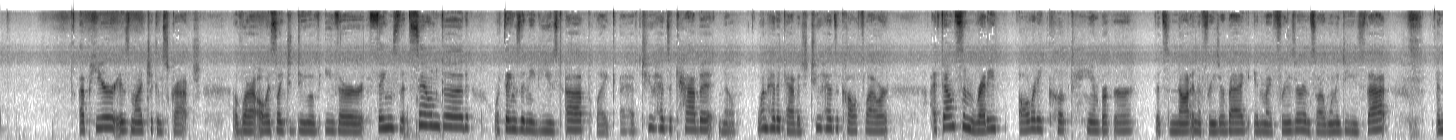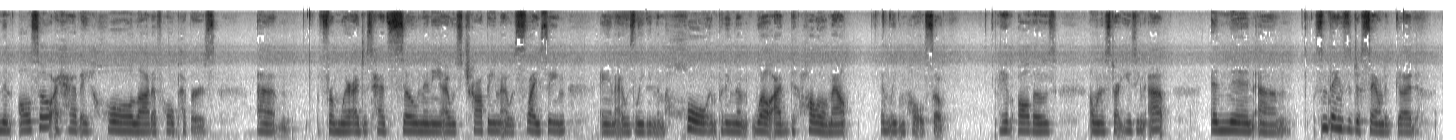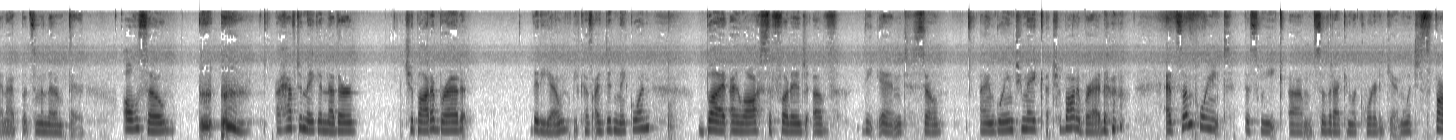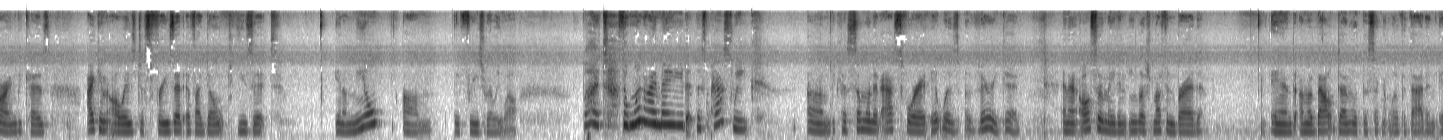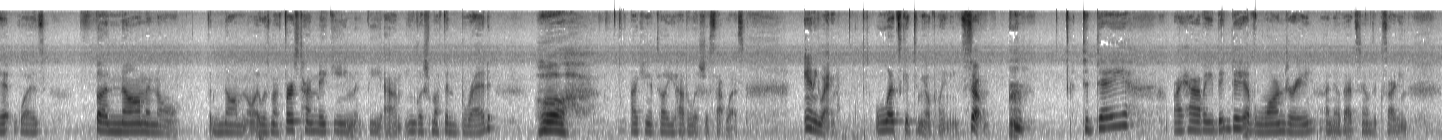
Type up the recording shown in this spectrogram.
up here is my chicken scratch of what I always like to do of either things that sound good or things that need used up. Like I have two heads of cabbage, no, one head of cabbage, two heads of cauliflower. I found some ready, already cooked hamburger that's not in a freezer bag in my freezer, and so I wanted to use that. And then also I have a whole lot of whole peppers um, from where I just had so many. I was chopping, I was slicing, and I was leaving them whole and putting them, well, I'd hollow them out and leave them whole. So I have all those I want to start using up. And then um, some things that just sounded good, and I put some of them there. Also, I have to make another ciabatta bread video because I did make one, but I lost the footage of the end. So I am going to make a ciabatta bread at some point this week um, so that I can record it again, which is fine because I can always just freeze it if I don't use it in a meal. Um, they freeze really well. But the one I made this past week, um, because someone had asked for it, it was very good. And I also made an English muffin bread, and I'm about done with the second loaf of that, and it was phenomenal. Phenomenal. It was my first time making the um, English muffin bread. Oh, I can't tell you how delicious that was. Anyway, let's get to meal planning. So, today I have a big day of laundry. I know that sounds exciting.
